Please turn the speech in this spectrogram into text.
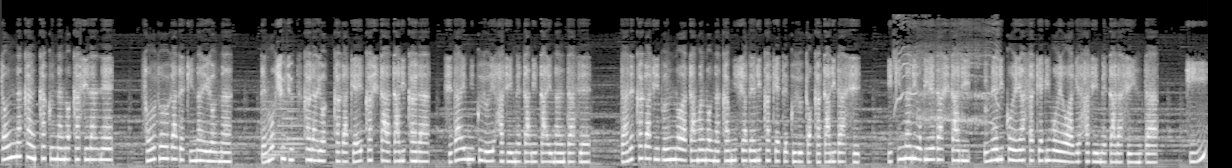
どんな感覚なのかしらね。想像ができないよな。でも手術から4日が経過したあたりから、次第に狂い始めたみたいなんだぜ。誰かが自分の頭の中に喋りかけてくると語り出し、いきなり怯え出したり、うねり声や叫び声を上げ始めたらしいんだ。ひ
